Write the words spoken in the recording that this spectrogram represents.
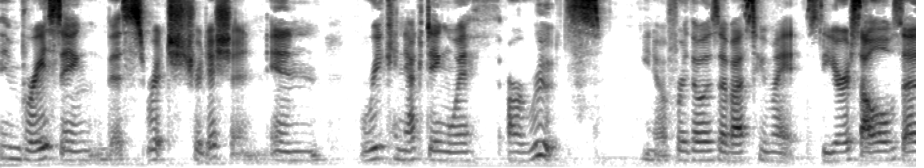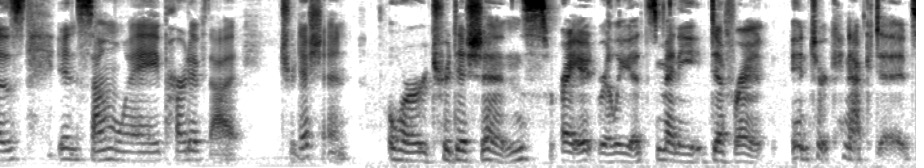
embracing this rich tradition, in reconnecting with our roots. You know, for those of us who might see ourselves as in some way part of that tradition. Or traditions, right? Really, it's many different interconnected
